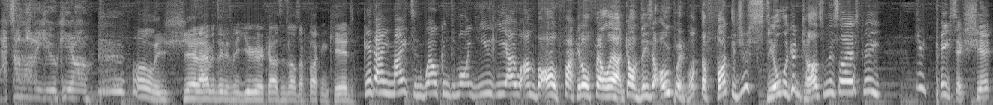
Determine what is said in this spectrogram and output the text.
That's a lot of Yu-Gi-Oh! Holy shit, I haven't seen this many Yu-Gi-Oh cards since I was a fucking kid. G'day mates and welcome to my Yu-Gi-Oh! Unbo- Oh fuck, it all fell out. God, these are open. What the fuck? Did you steal the good cards from this ISP? You piece of shit.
